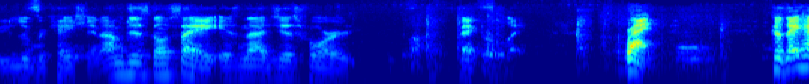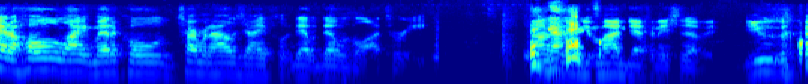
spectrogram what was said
lubrication. I'm just gonna say it's not just for sexual play. right. Because they had a whole like medical terminology. I ain't, that that was a lot to read. I'm just gonna give my definition of it. Use.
